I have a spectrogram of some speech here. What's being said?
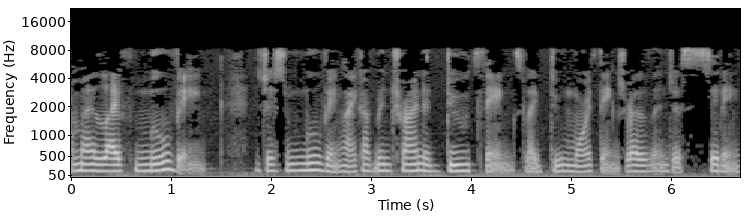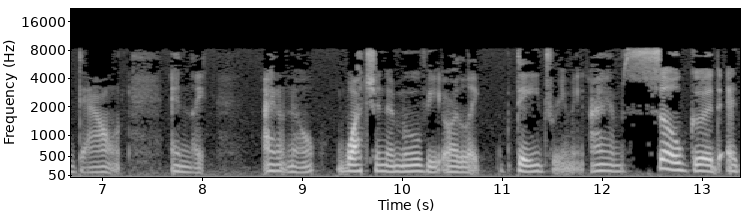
my life moving. Just moving. Like I've been trying to do things, like do more things rather than just sitting down and like, I don't know, watching a movie or like daydreaming. I am so good at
